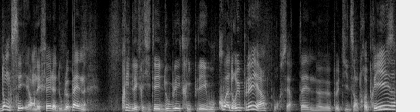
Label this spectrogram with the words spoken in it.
Donc c'est en effet la double peine prix de l'électricité doublé, triplé ou quadruplé hein, pour certaines petites entreprises.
